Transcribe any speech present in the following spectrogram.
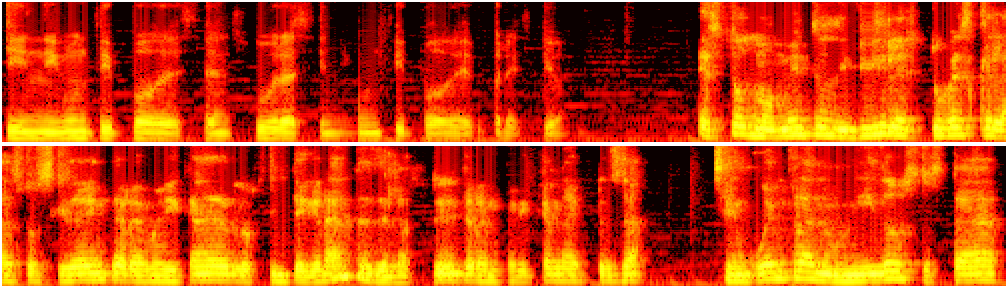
sin ningún tipo de censura, sin ningún tipo de presión estos momentos difíciles, tú ves que la Sociedad Interamericana, los integrantes de la Sociedad Interamericana de Prensa se encuentran unidos, está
